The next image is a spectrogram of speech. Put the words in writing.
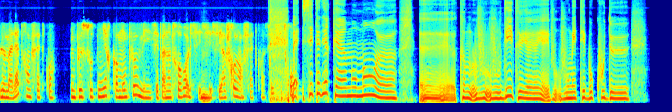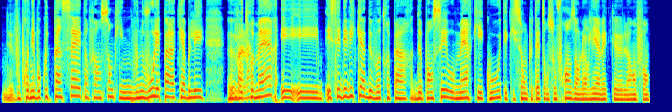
le mal-être en fait, quoi on peut soutenir comme on peut, mais c'est pas notre rôle. C'est mm. affreux en fait, quoi. C'est trop. C'est-à-dire qu'à un moment, euh, euh, comme vous, vous dites, euh, vous, vous, mettez beaucoup de, vous prenez beaucoup de pincettes. Enfin, on sent que vous ne voulez pas accabler bah votre mère, et, et, et c'est délicat de votre part de penser aux mères qui écoutent et qui sont peut-être en souffrance dans leur lien avec leur enfant.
